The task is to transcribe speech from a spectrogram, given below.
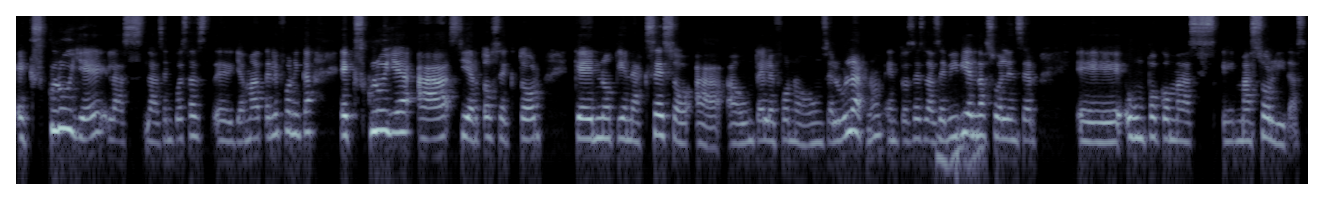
excluye las, las encuestas llamada telefónica, excluye a cierto sector que no tiene acceso a, un teléfono o un celular, ¿no? Entonces las de vivienda suelen ser un poco más, más sólidas.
